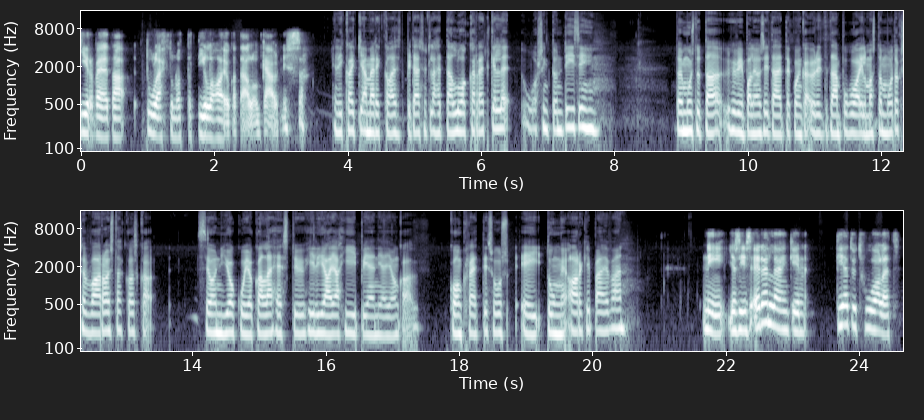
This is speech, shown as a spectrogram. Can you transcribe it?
hirveätä tulehtunutta tilaa, joka täällä on käynnissä. Eli kaikki amerikkalaiset pitäisi nyt lähettää luokkaretkelle Washington DCihin. Toi muistuttaa hyvin paljon sitä, että kuinka yritetään puhua ilmastonmuutoksen vaaroista, koska se on joku, joka lähestyy hiljaa ja hiipien ja jonka konkreettisuus ei tunge arkipäivään. Niin, ja siis edelleenkin tietyt huolet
